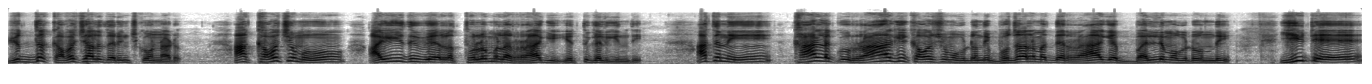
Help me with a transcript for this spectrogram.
యుద్ధ కవచాలు ధరించుకున్నాడు ఆ కవచము ఐదు వేల తులముల రాగి ఎత్తుగలిగింది. అతని కాళ్ళకు రాగి కవచం ఒకటి ఉంది భుజాల మధ్య రాగి బల్లెం ఒకటి ఉంది. ఈటే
